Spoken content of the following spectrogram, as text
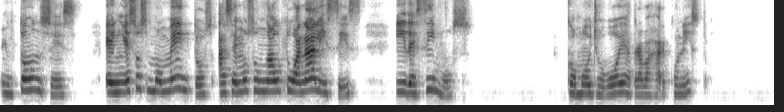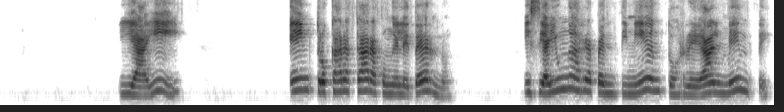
Entonces, en esos momentos hacemos un autoanálisis y decimos, ¿cómo yo voy a trabajar con esto? Y ahí entro cara a cara con el Eterno. Y si hay un arrepentimiento realmente,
